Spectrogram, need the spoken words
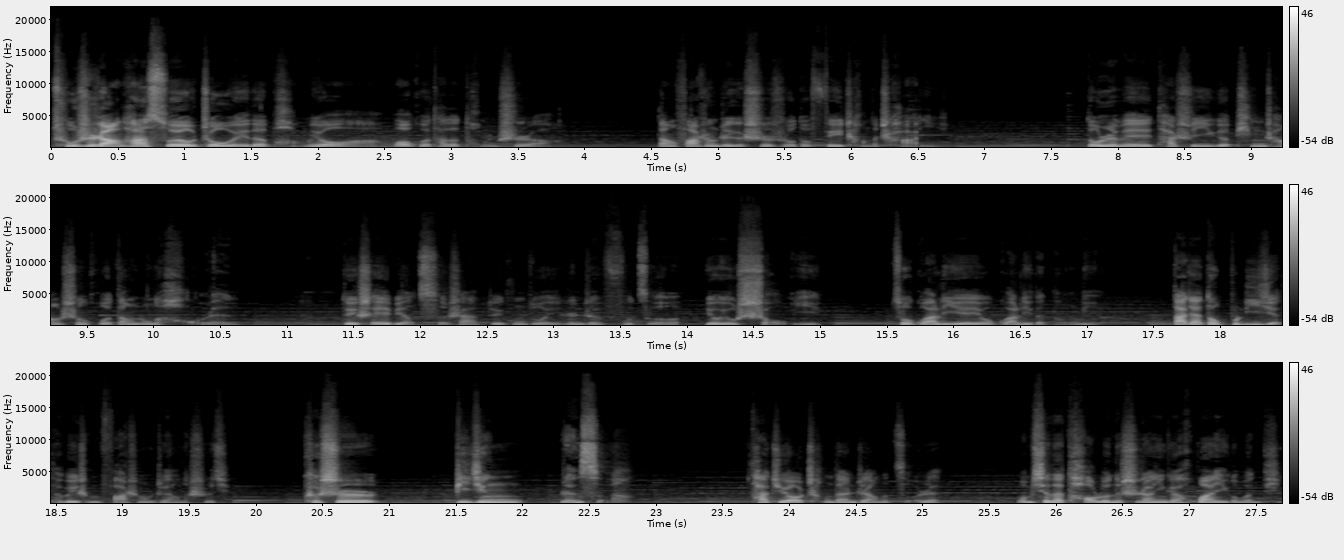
厨师长他所有周围的朋友啊，包括他的同事啊。当发生这个事的时候，都非常的诧异，都认为他是一个平常生活当中的好人，对谁也比较慈善，对工作也认真负责，又有手艺，做管理也有管理的能力，大家都不理解他为什么发生了这样的事情。可是，毕竟人死了，他就要承担这样的责任。我们现在讨论的实际上应该换一个问题：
